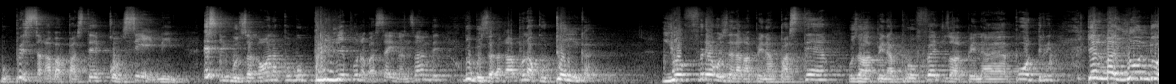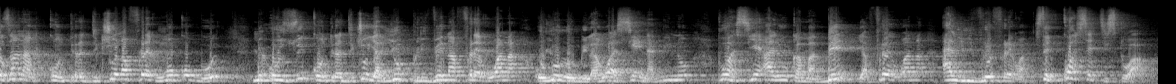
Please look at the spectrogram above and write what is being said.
Bopesaka bapaster conseil nini? Est ce que bozalaka wana mpo boprie mpona basali na nzambe? Obe bozalaka mpona kotonga? Yo frère ozalaka mpe na paster ozalaka mpe na prophète ozalaka mpe na apôtre tellement yo nde oza na contradiction na frère moko boye mais ozwi contradiction ya yo privé na frère wana oyo olobela yango asien na bino mpo asien ayoka mabe ya frère wana alivre frère wana. C'est quoi cette histoire?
